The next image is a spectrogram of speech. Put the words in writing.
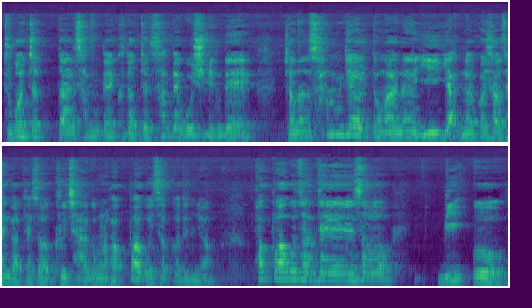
두 번째 달 300, 그 다음 달 350인데 저는 3개월 동안은 이익이 안 날 것이라 생각해서 그 자금을 확보하고 있었거든요. 확보하고 상태에서 미, 어,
